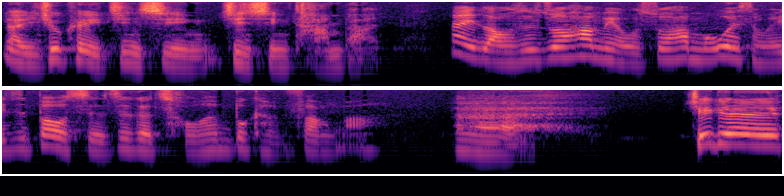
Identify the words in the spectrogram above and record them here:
那你就可以进行进行谈判。那你老实说，他们有说他们为什么一直抱持这个仇恨不肯放吗？哎，这个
